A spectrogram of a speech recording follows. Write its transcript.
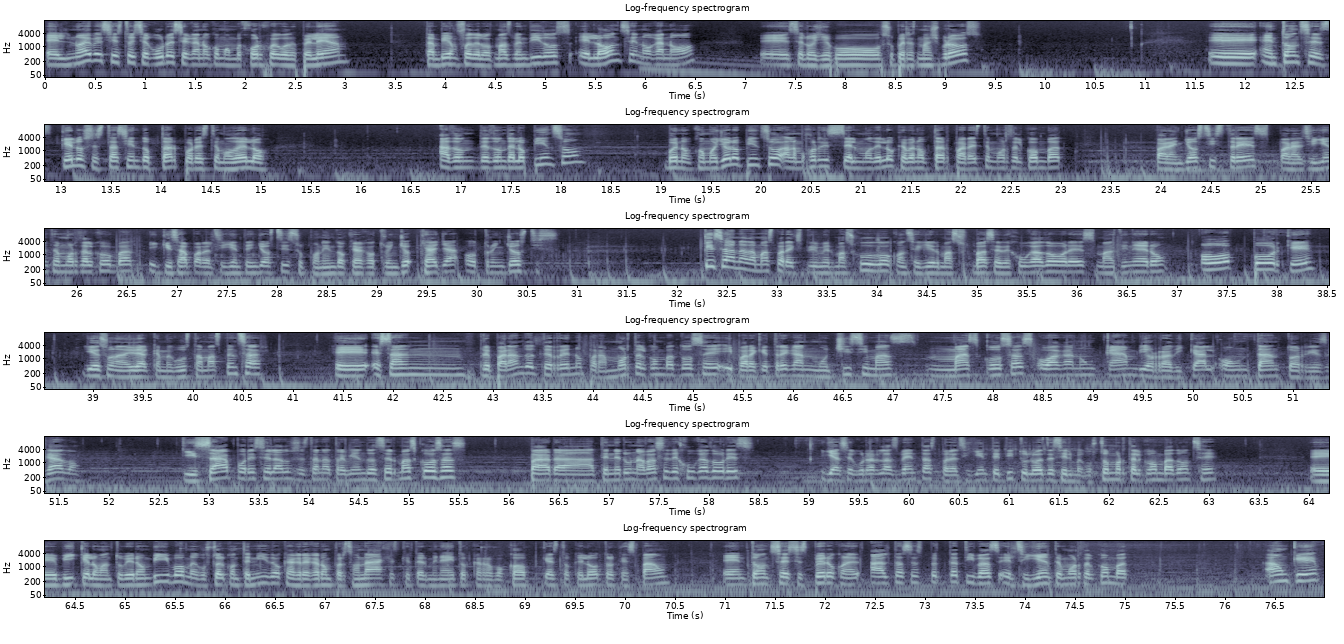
El 9, si estoy seguro, ese ganó como mejor juego de pelea. También fue de los más vendidos. El 11 no ganó. Eh, se lo llevó Super Smash Bros. Eh, entonces, ¿qué los está haciendo optar por este modelo? ¿A de donde lo pienso? Bueno, como yo lo pienso, a lo mejor es el modelo que van a optar para este Mortal Kombat, para Injustice 3, para el siguiente Mortal Kombat y quizá para el siguiente Injustice, suponiendo que, haga otro que haya otro Injustice. Quizá nada más para exprimir más jugo, conseguir más base de jugadores, más dinero, o porque, y es una idea que me gusta más pensar, eh, están preparando el terreno para Mortal Kombat 12 y para que traigan muchísimas más cosas o hagan un cambio radical o un tanto arriesgado. Quizá por ese lado se están atreviendo a hacer más cosas para tener una base de jugadores y asegurar las ventas para el siguiente título. Es decir, me gustó Mortal Kombat 11. Eh, vi que lo mantuvieron vivo, me gustó el contenido, que agregaron personajes, que Terminator, que Robocop, que esto, que el otro, que Spawn entonces espero con altas expectativas el siguiente Mortal Kombat. Aunque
